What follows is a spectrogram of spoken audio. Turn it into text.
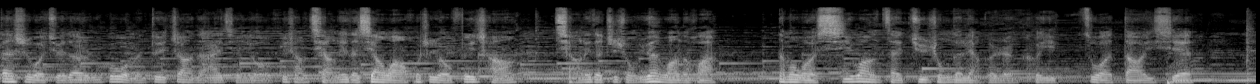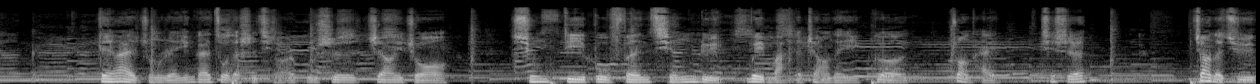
但是我觉得，如果我们对这样的爱情有非常强烈的向往，或者有非常强烈的这种愿望的话，那么我希望在剧中的两个人可以做到一些恋爱中人应该做的事情，而不是这样一种兄弟不分、情侣未满的这样的一个状态。其实，这样的剧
